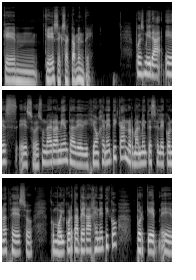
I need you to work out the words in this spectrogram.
¿qué, mm, es exactamente? Pues mira, es eso, es una herramienta de edición genética. Normalmente se le conoce eso como el corta-pega genético, porque eh,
